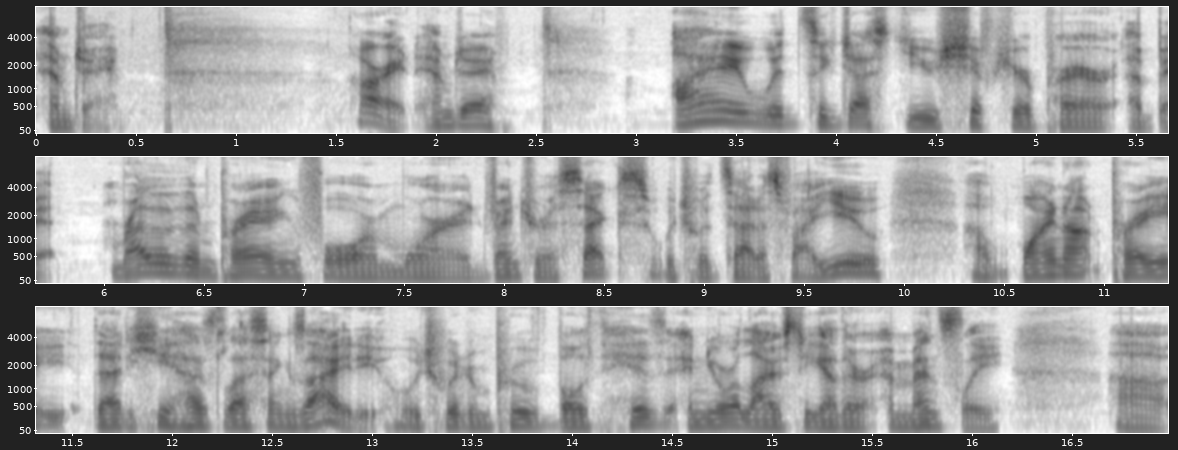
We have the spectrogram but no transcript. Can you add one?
MJ. All right, MJ. I would suggest you shift your prayer a bit rather than praying for more adventurous sex, which would satisfy you, uh, why not pray that he has less anxiety, which would improve both his and your lives together immensely uh,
